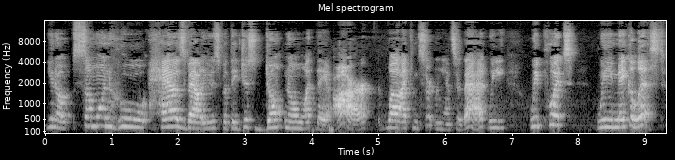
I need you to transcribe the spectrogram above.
you know, someone who has values but they just don't know what they are, well, I can certainly answer that. We we put we make a list.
